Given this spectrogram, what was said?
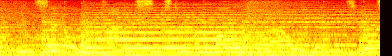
Typhoon Saola packed 61 mile per hour winds with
